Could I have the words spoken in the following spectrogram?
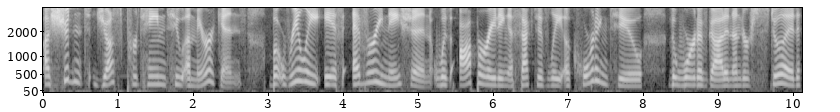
uh, shouldn't just pertain to Americans, but really if every nation was operating effectively according to the word of God and understood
